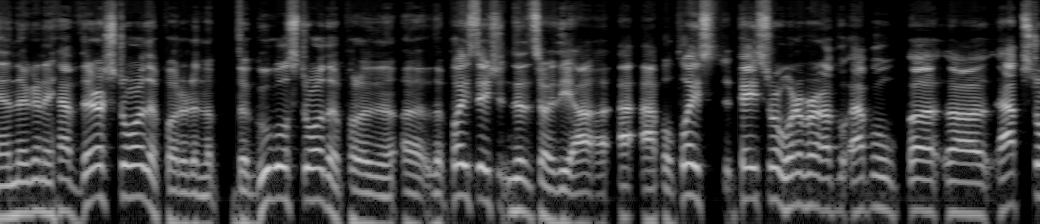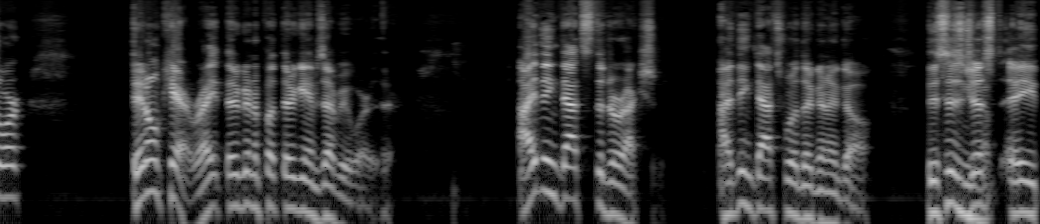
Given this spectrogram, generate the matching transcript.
and they're going to have their store. They'll put it in the, the Google store. They'll put it in the, uh, the PlayStation, sorry, the uh, uh, Apple Play, Play Store, whatever Apple, Apple uh, uh, App Store. They don't care, right? They're going to put their games everywhere there. I think that's the direction. I think that's where they're going to go. This is Yep. just a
